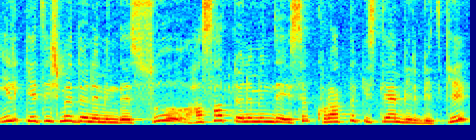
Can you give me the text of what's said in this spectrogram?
ilk yetişme döneminde su, hasat döneminde ise kuraklık isteyen bir bitki.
